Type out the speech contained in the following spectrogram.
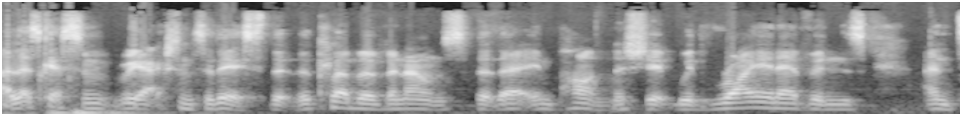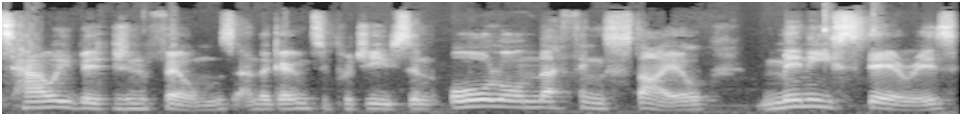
Uh, let's get some reaction to this. That the club have announced that they're in partnership with Ryan Evans and Towie Vision Films, and they're going to produce an all or nothing style mini series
